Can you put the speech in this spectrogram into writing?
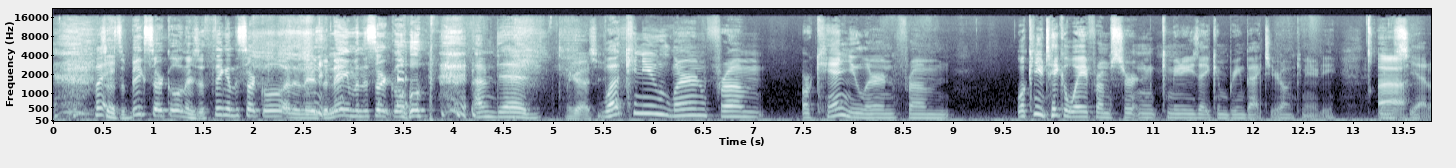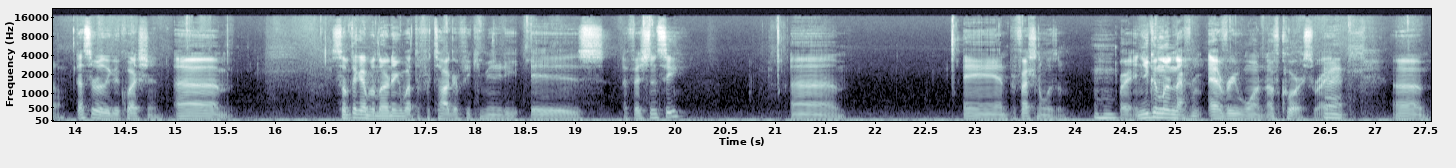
but so it's a big circle, and there's a thing in the circle, and then there's a name in the circle. I'm dead. I got you. What can you learn from, or can you learn from? What can you take away from certain communities that you can bring back to your own community in Ah. Seattle? That's a really good question. Um, something I've been learning about the photography community is efficiency um, and professionalism, right? And you can learn that from everyone, of course, right? Right. Um,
